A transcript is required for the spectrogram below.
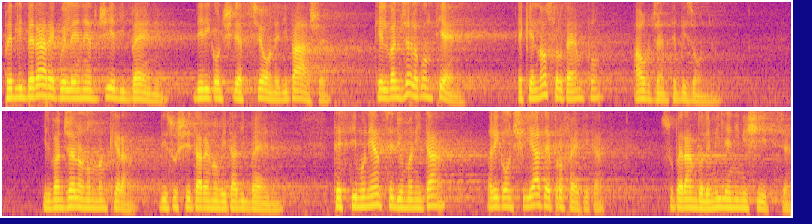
per liberare quelle energie di bene, di riconciliazione, di pace che il Vangelo contiene e che il nostro tempo ha urgente bisogno. Il Vangelo non mancherà di suscitare novità di bene, testimonianze di umanità riconciliata e profetica, superando le mille inimicizie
